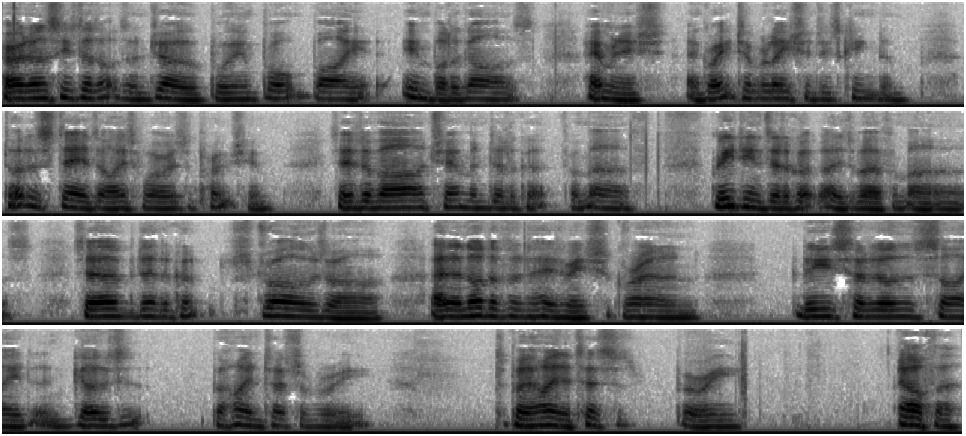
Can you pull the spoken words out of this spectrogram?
Peladon sees the doctor and Job being brought by in by the guards. Heminish and great tribulation to his kingdom. Doctor stares, eyes warriors approach him. Says Avar, chairman delegate from Earth. Greetings, delegate Isabel from Earth. Sir delegate Strozar. And a nod of the Ground leads to the side and goes behind Testbury. To behind the Testbury. Alpha,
